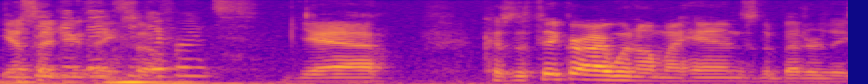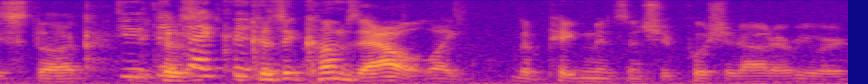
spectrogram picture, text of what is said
Yes, I do it think makes so. a difference? Yeah, because the thicker I went on my hands, the better they stuck. Do you think because, I could- Because it comes out like the pigments and shit push it out everywhere.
